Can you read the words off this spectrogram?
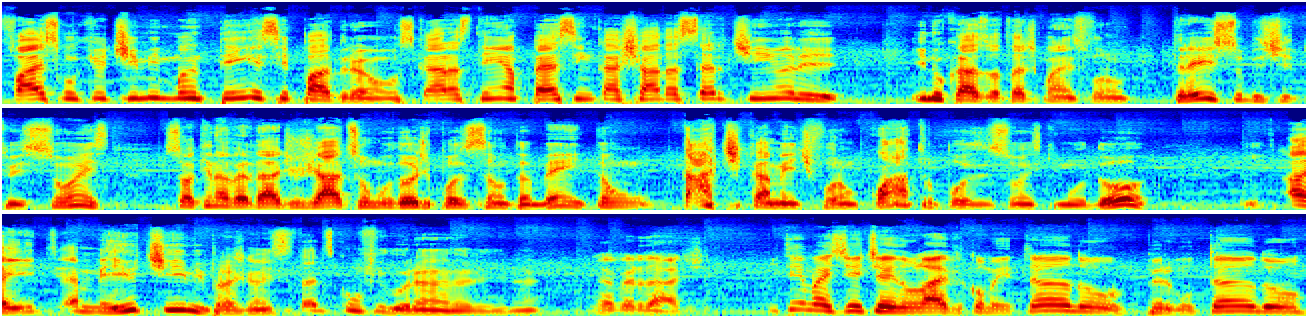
faz com que o time mantenha esse padrão. Os caras têm a peça encaixada certinho ali. E no caso do Atlético Paranaense foram três substituições, só que na verdade o Jadson mudou de posição também, então taticamente foram quatro posições que mudou. Aí é meio time praticamente, você tá desconfigurando ali, né? É verdade. E tem mais gente aí no live comentando, perguntando.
